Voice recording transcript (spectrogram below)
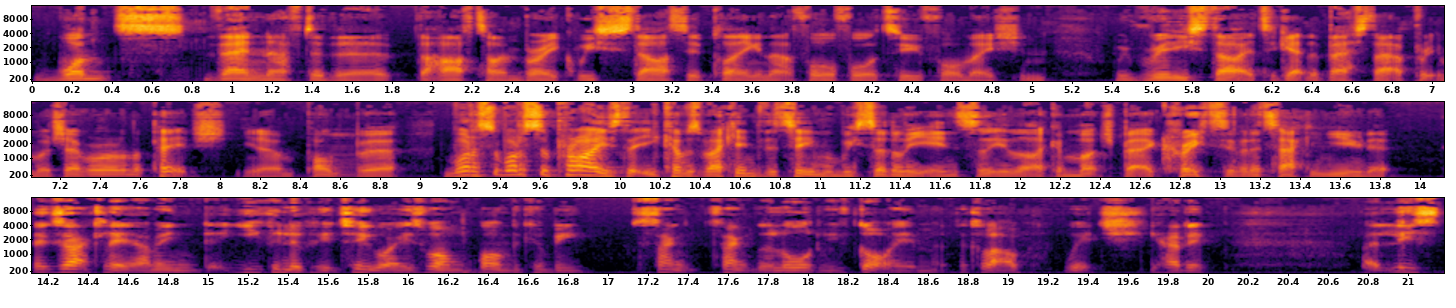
once then after the, the half-time break, we started playing in that 4-4-2 formation. We really started to get the best out of pretty much everyone on the pitch. You know, and Pogba, mm. what a, what a surprise that he comes back into the team and we suddenly instantly look like a much better creative and attacking unit. Exactly. I mean, you can look at it two ways. One, one we can be thank thank the Lord we've got him at the club, which he had a, at least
